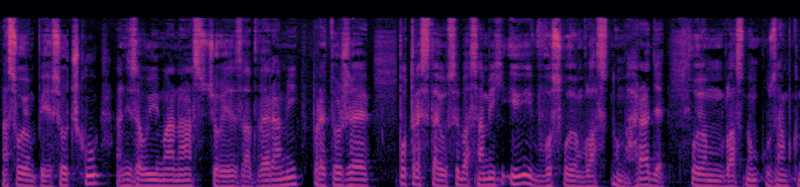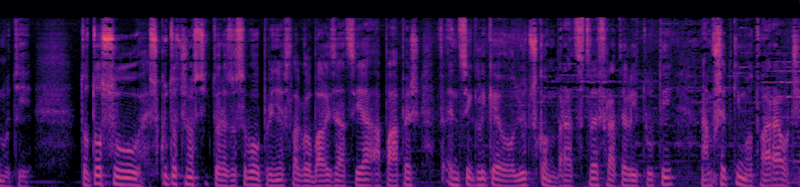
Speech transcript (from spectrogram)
na svojom piesočku a nezaujíma nás, čo je za dverami, pretože potrestajú seba samých i vo svojom vlastnom hrade, v svojom vlastnom uzamknutí. Toto sú skutočnosti, ktoré zo sebou priniesla globalizácia a pápež v encyklike o ľudskom bratstve Fratelli Tutti nám všetkým otvára oči.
